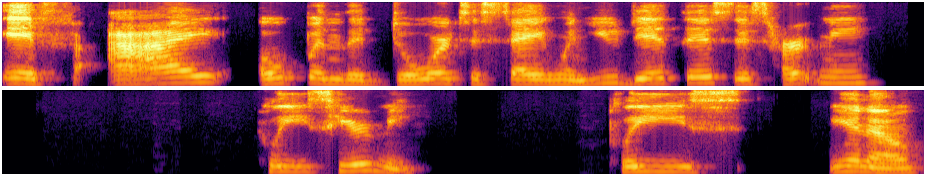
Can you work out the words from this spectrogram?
if I open the door to say, when you did this, this hurt me, please hear me. Please, you know,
